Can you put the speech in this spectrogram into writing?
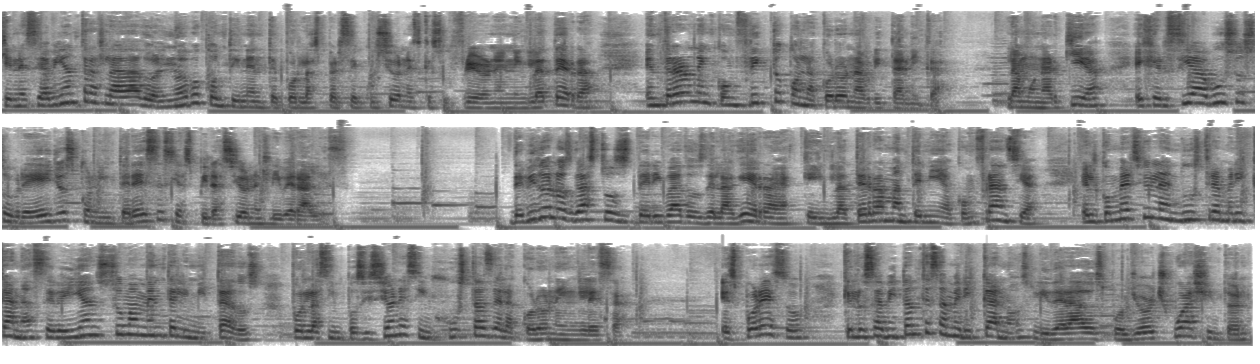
quienes se habían trasladado al nuevo continente por las persecuciones que sufrieron en Inglaterra, entraron en conflicto con la corona británica. La monarquía ejercía abusos sobre ellos con intereses y aspiraciones liberales. Debido a los gastos derivados de la guerra que Inglaterra mantenía con Francia, el comercio y la industria americana se veían sumamente limitados por las imposiciones injustas de la corona inglesa. Es por eso que los habitantes americanos, liderados por George Washington,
